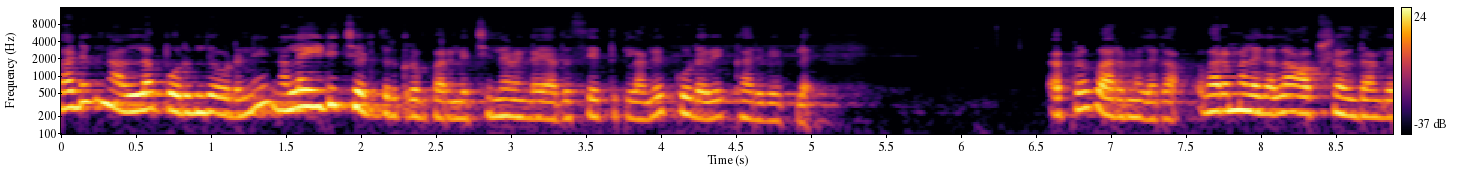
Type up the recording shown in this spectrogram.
கடுகு நல்லா பொரிஞ்ச உடனே நல்லா இடித்து எடுத்துருக்குறோம் பாருங்கள் சின்ன வெங்காயம் அதை சேர்த்துக்கலாங்க. கூடவே கருவேப்பிலை. அப்புறம் வரமிளகா. வரமிளகாலாம் ஆப்ஷனல் தாங்க.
